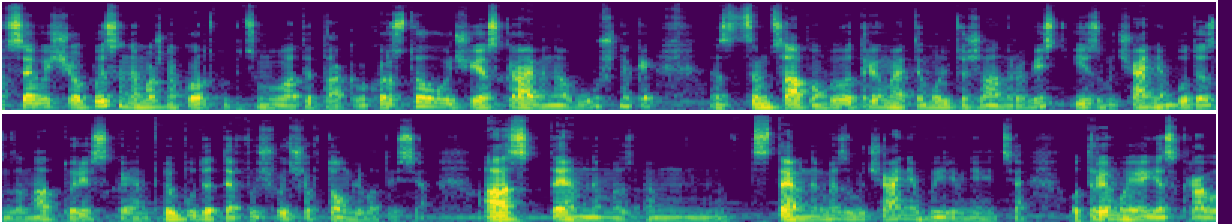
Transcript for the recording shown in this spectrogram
Все вище описане можна коротко підсумувати так: використовуючи яскраві навушники, з цим ЦАПом ви отримаєте мультижанровість і звучання буде занадто різке. Ви будете швидше втомлюватися. А з темними, ем, з темними звучання вирівняється, отримує яскравих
